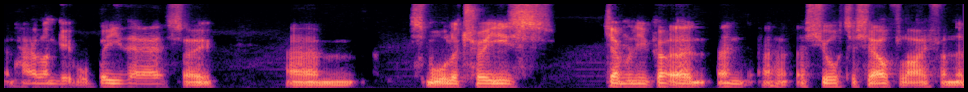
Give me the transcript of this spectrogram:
and how long it will be there. So um, smaller trees generally you've got a, a, a, shorter shelf life and the,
